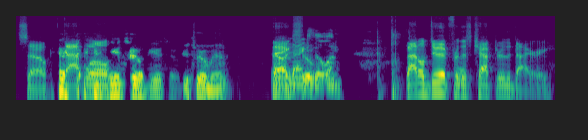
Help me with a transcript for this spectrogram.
So that will you too. You too. You too, man. thanks. Thanks. Dylan. That'll do it for this chapter of the diary.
